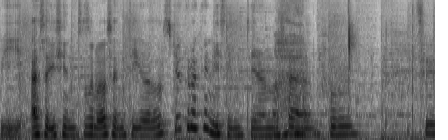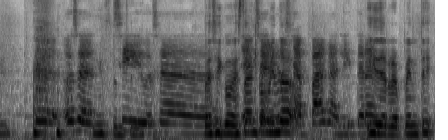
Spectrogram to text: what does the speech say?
y a 600 grados centígrados, yo creo que ni sintieron, o sea, fue... sí. O sea, sí, o sea. Pues así como están el cerebro comiendo- se apaga, literal. Y de repente,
